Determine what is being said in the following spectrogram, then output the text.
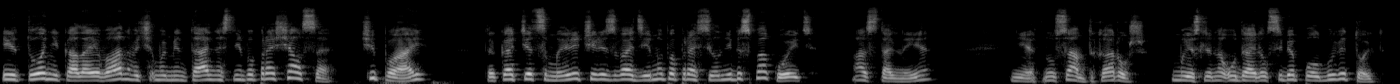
И то Николай Иванович моментально с ним попрощался. Чапай. Так отец Мэри через Вадима попросил не беспокоить. А остальные? Нет, ну сам-то хорош. Мысленно ударил себе полбу Витольд.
